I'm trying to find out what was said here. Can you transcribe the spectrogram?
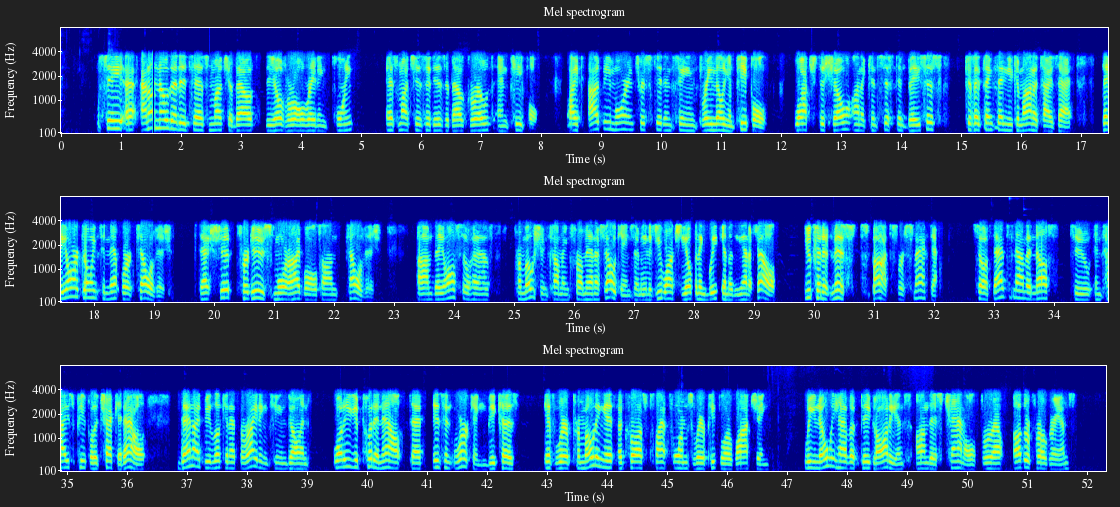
See, I don't know that it's as much about the overall rating point as much as it is about growth and people. Like, I'd be more interested in seeing 3 million people watch the show on a consistent basis because I think then you can monetize that. They are going to network television. That should produce more eyeballs on television. Um, they also have promotion coming from NFL games. I mean, if you watch the opening weekend of the NFL, you couldn't miss spots for SmackDown. So if that's not enough to entice people to check it out, then I'd be looking at the writing team going, what are you putting out that isn't working? Because if we're promoting it across platforms where people are watching, we know we have a big audience on this channel throughout other programs.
